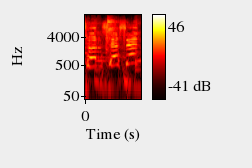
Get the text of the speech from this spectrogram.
অবসর শেষে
